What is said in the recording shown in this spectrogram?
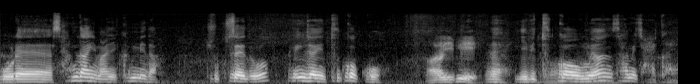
올해 상당히 많이 큽니다. 죽새도 굉장히 두껍고, 아 잎이 네, 입이 두꺼우면 삶이 잘 커요.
